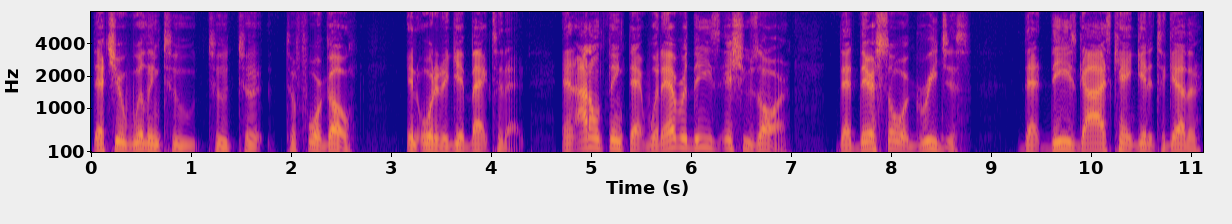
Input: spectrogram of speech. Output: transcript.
that you're willing to to to to forego in order to get back to that. And I don't think that whatever these issues are, that they're so egregious that these guys can't get it together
